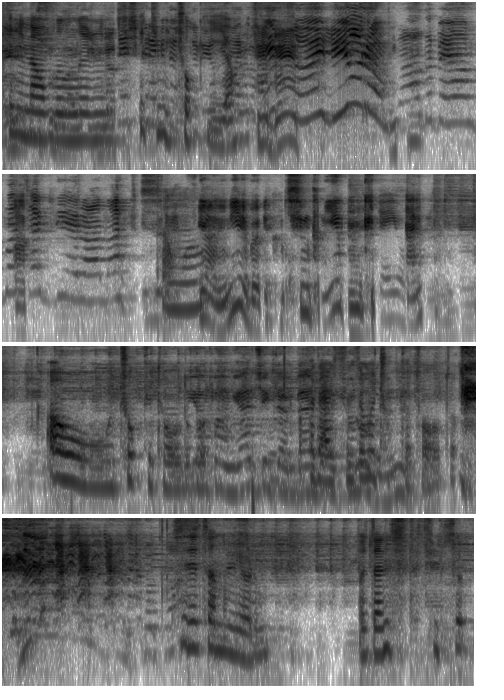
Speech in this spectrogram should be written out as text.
Pelin ablaların ekibi çok iyi ya. Ne söylüyorum. Daha da beyazlaşacak diye rahat Tamam. Yani niye böyle? Şimdi niye mümkün? şey yok. Oo çok kötü oldu bu. Ben. Affedersiniz ama çok kötü oldu. Sizi tanımıyorum. O yüzden istediğimi söyledim.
